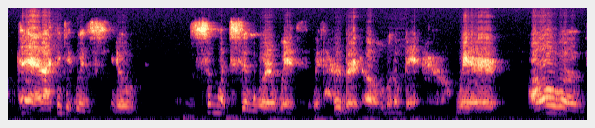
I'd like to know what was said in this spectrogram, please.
and I think it was you know somewhat similar with with Herbert a little bit, where all of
